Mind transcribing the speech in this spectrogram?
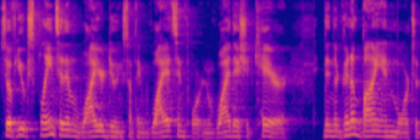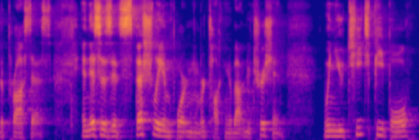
So if you explain to them why you're doing something, why it's important, why they should care, then they're going to buy in more to the process. And this is especially important when we're talking about nutrition. When you teach people,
